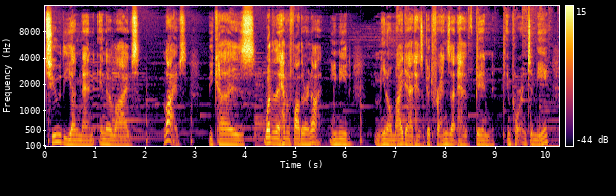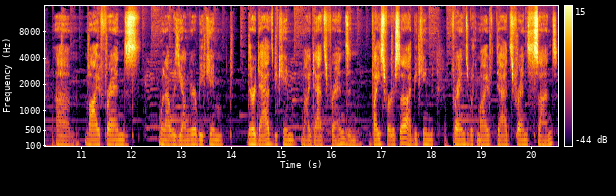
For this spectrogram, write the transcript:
to the young men in their lives lives because whether they have a father or not, you need, you know, my dad has good friends that have been important to me. Um, my friends, when I was younger, became their dads became my dad's friends, and vice versa. I became friends with my dad's friends' sons.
